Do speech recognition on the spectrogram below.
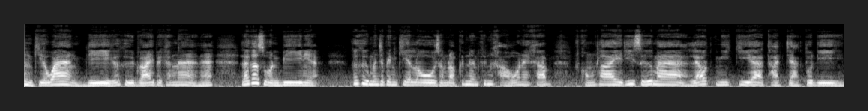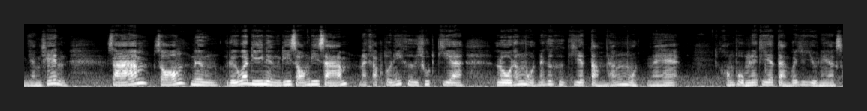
N เกียร์ว่าง D ก็คือ drive ไปข้างหน้านะแล้วก็ส่วน B เนี่ย ก็คือมันจะเป็นเกียร์โลสำหรับขึ้นเนินขึ้นเขานะครับ ของใครที่ซื้อมาแล้วมีเกียร์ถัดจากตัว D อย่างเช่น 3 2 1 หรือว่า D1 D2 D3 นะครับ ตัวนี้คือชุดเกียร์โลทั้งหมดนั่นก็คือเกียร์ต่ำทั้งหมดนะฮะของผมเนี่ยเกียร์ต่ำก็จะอยู่ในอักษ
